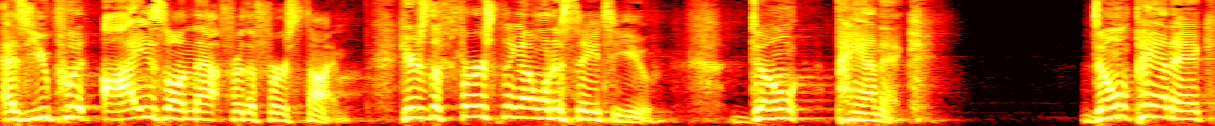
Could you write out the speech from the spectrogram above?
as you put eyes on that for the first time. Here's the first thing I want to say to you. Don't panic. Don't panic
